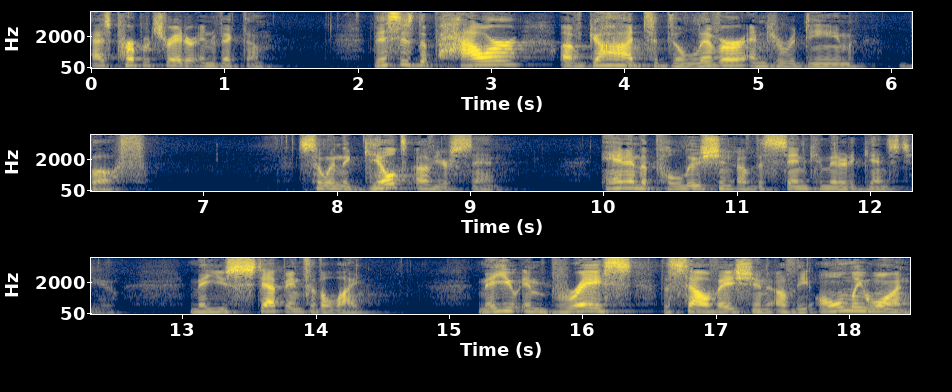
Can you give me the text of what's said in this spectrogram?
as perpetrator and victim. This is the power of God to deliver and to redeem both. So, in the guilt of your sin and in the pollution of the sin committed against you, may you step into the light May you embrace the salvation of the only one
